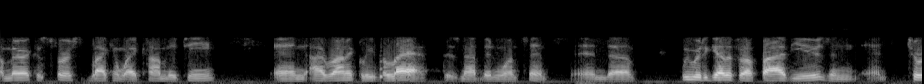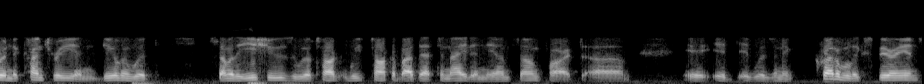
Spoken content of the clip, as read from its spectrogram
America's first black and white comedy team, and ironically the last. There's not been one since, and uh, we were together for five years and and touring the country and dealing with some of the issues. We'll talk we talk about that tonight in the unsung part. Uh, it, it, it was an incredible experience,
